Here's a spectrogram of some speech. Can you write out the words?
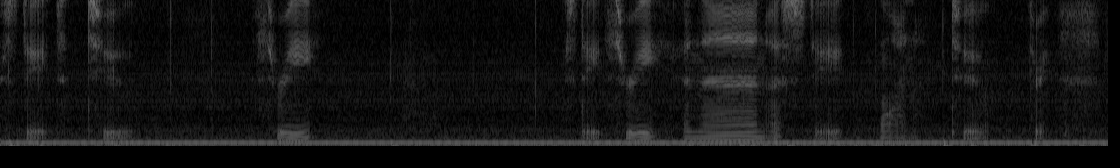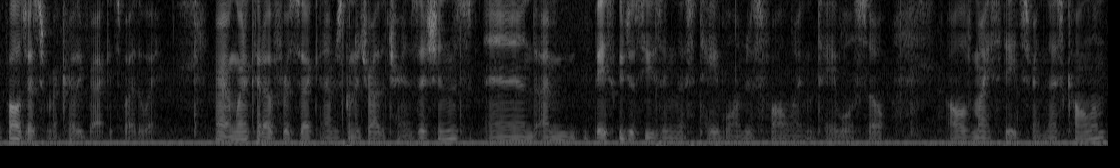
state 2, 3, state 3, and then a state 1, 2, 3. apologize for my curly brackets, by the way. Alright, I'm going to cut out for a second. I'm just going to draw the transitions, and I'm basically just using this table. I'm just following the table. So all of my states are in this column,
